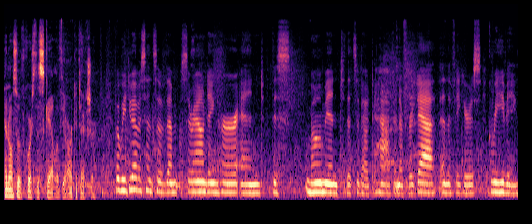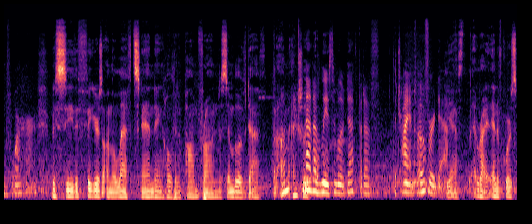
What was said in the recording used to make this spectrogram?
and also, of course, the scale of the architecture. But we do have a sense of them surrounding her and this moment that's about to happen of her death and the figures grieving for her. We see the figures on the left standing holding a palm frond, a symbol of death. But I'm actually. Not only a symbol of death, but of the triumph over death. Yes, right. And of course,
